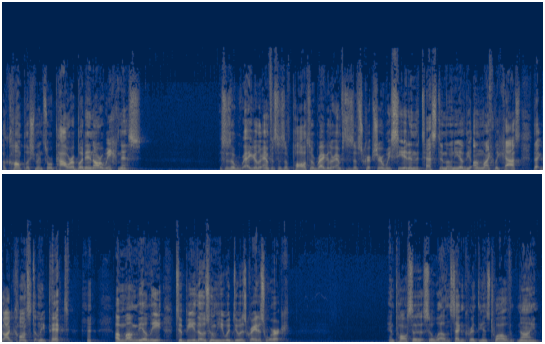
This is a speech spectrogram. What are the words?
accomplishments or power, but in our weakness. This is a regular emphasis of Paul. It's a regular emphasis of Scripture. We see it in the testimony of the unlikely cast that God constantly picked among the elite to be those whom he would do his greatest work. And Paul says it so well in 2 Corinthians 12 9.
